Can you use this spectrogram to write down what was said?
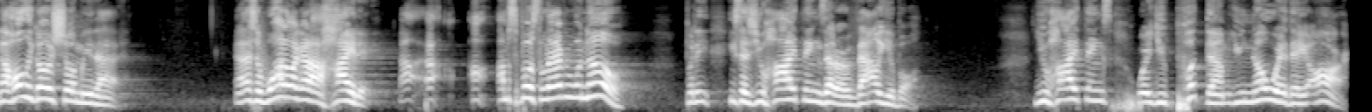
Now, Holy Ghost showed me that. And I said, Why do I got to hide it? I, I'm supposed to let everyone know. But he, he says, You hide things that are valuable. You hide things where you put them, you know where they are.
